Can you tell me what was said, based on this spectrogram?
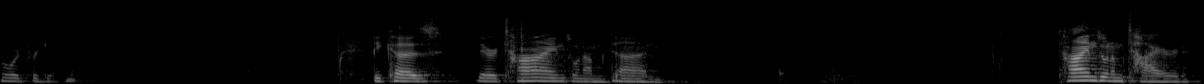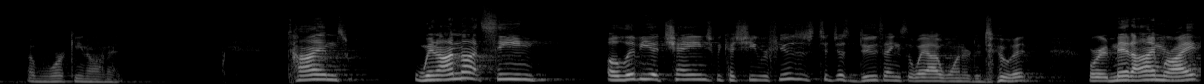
Lord, forgive me. Because there are times when I'm done. Times when I'm tired of working on it. Times when I'm not seeing Olivia change because she refuses to just do things the way I want her to do it or admit I'm right.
